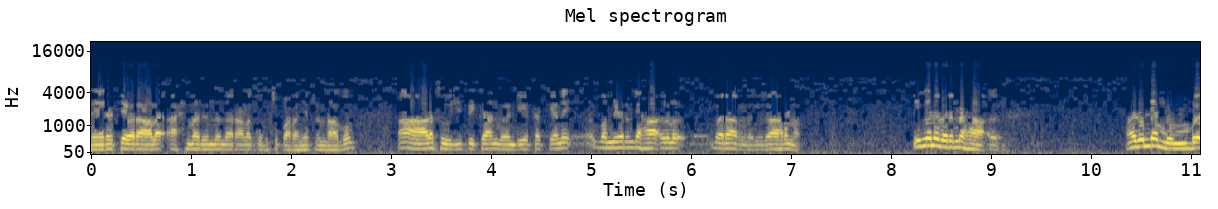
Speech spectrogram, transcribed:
നേരത്തെ ഒരാളെ അഹ്മദ് എന്ന ഒരാളെ കുറിച്ച് പറഞ്ഞിട്ടുണ്ടാകും. ആ ആളെ സൂചിപ്പിക്കാൻ വേണ്ടിയിട്ടൊക്കെയാണ് ബമീറിന്റെ ഹാകൾ വരാറുള്ളത് ഒരു ഉദാഹരണം ഇങ്ങനെ വരുന്ന ഹാ അതിന്റെ മുമ്പ്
